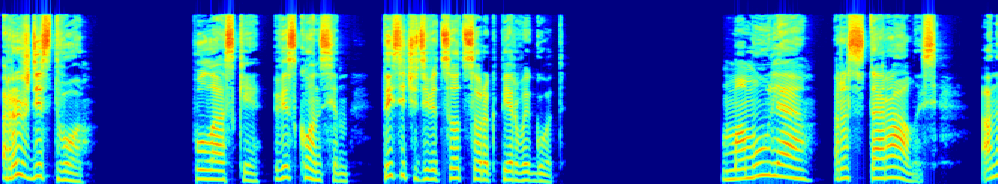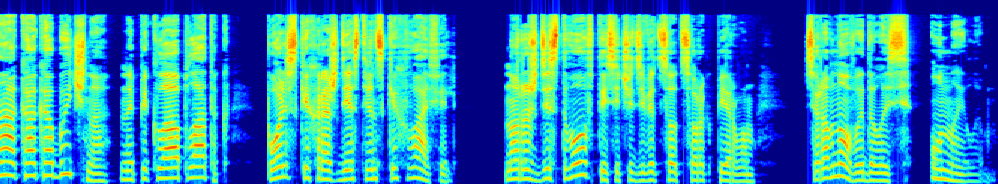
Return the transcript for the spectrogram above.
Рождество. Пуласки, Висконсин, 1941 год. Мамуля расстаралась. Она, как обычно, напекла оплаток польских рождественских вафель. Но Рождество в 1941 все равно выдалось унылым.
